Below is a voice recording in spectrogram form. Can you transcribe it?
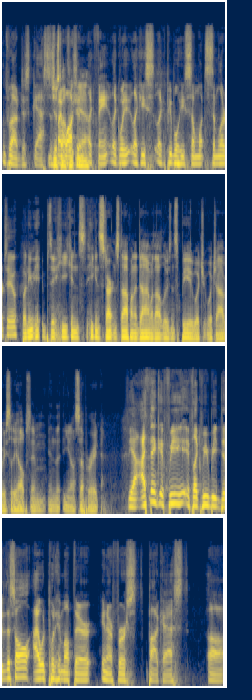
That's what I would just guess. Just, Just by off the- watching, yeah. like faint, like what, he, like he's like people he's somewhat similar to. But he he can he can start and stop on a dime without losing speed, which which obviously helps him in the you know separate. Yeah, I think if we if like we redid this all, I would put him up there in our first podcast uh,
